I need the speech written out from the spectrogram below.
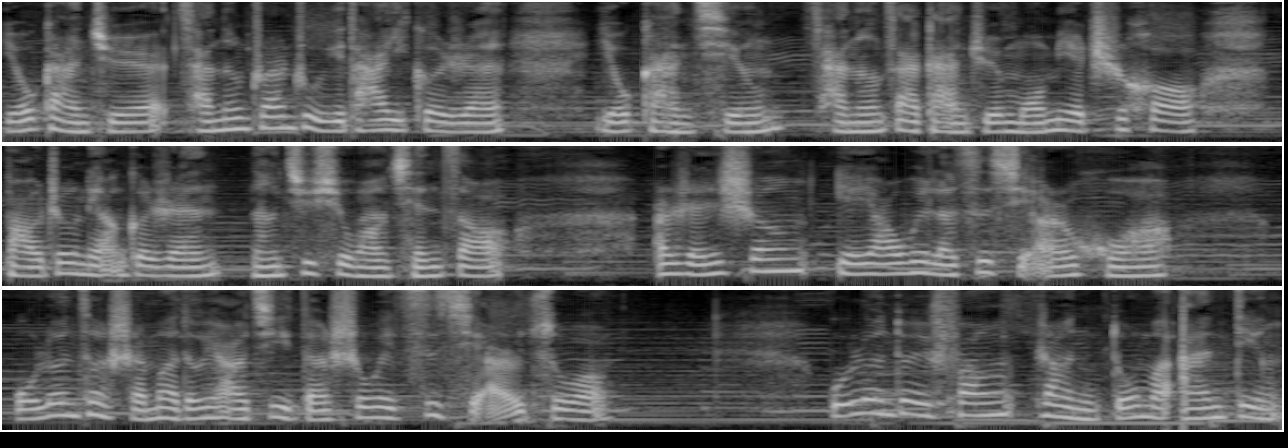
有感觉才能专注于他一个人，有感情才能在感觉磨灭之后，保证两个人能继续往前走。而人生也要为了自己而活，无论做什么都要记得是为自己而做。无论对方让你多么安定，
